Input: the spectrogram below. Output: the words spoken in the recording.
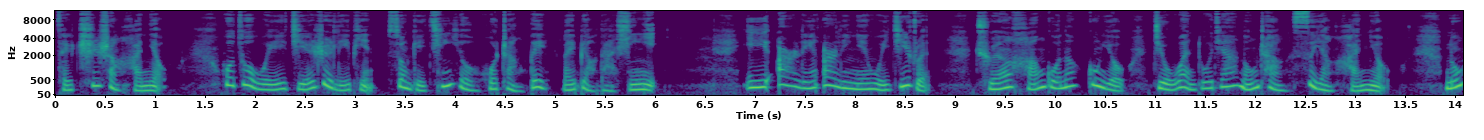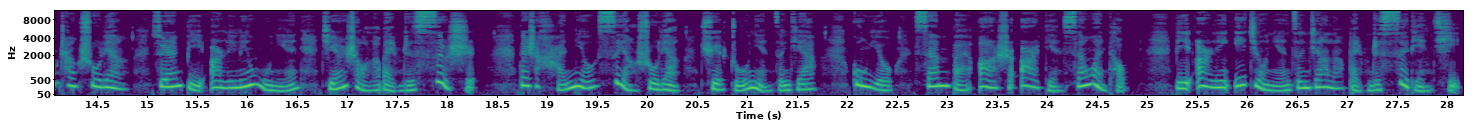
才吃上韩牛，或作为节日礼品送给亲友或长辈来表达心意。以二零二零年为基准，全韩国呢共有九万多家农场饲养韩牛。农场数量虽然比二零零五年减少了百分之四十，但是韩牛饲养数量却逐年增加，共有三百二十二点三万头，比二零一九年增加了百分之四点七。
